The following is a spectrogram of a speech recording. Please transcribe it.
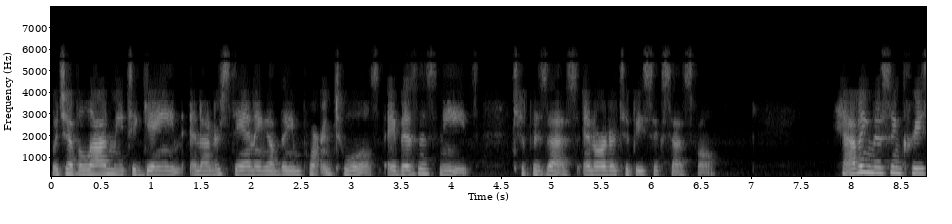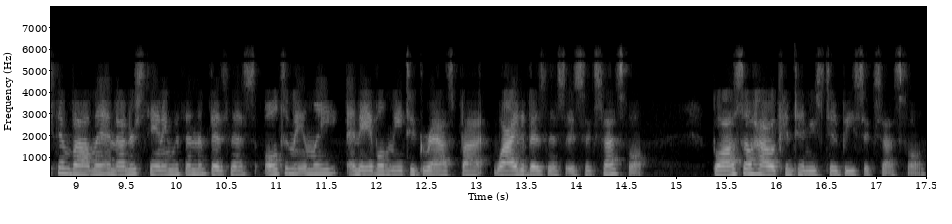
which have allowed me to gain an understanding of the important tools a business needs to possess in order to be successful. Having this increased involvement and understanding within the business ultimately enabled me to grasp why the business is successful, but also how it continues to be successful.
